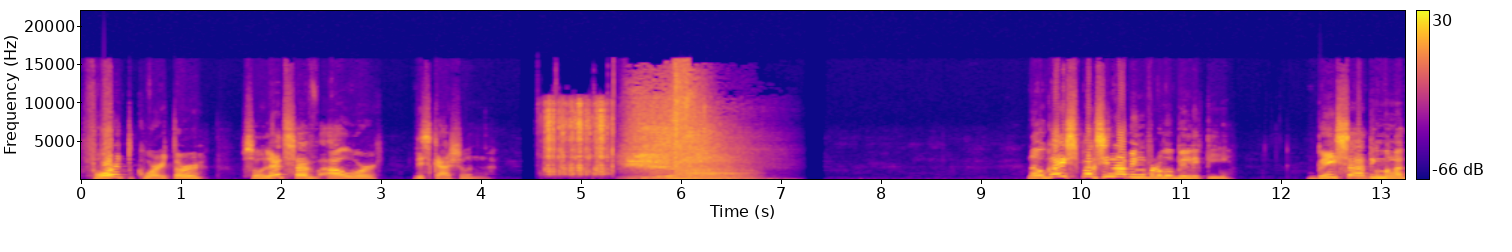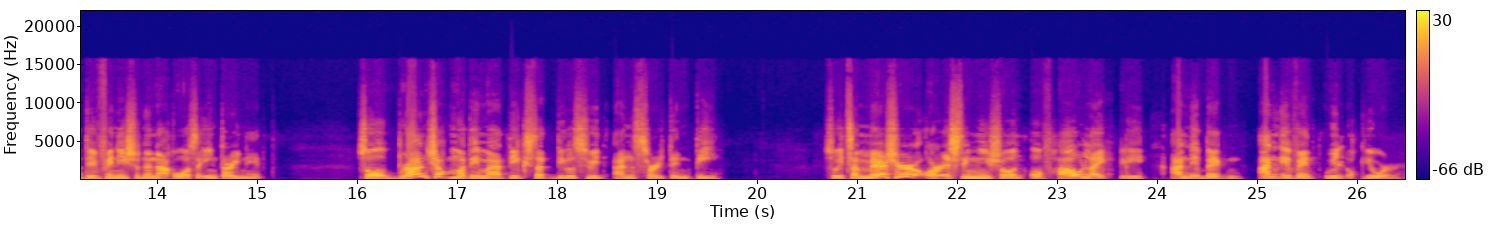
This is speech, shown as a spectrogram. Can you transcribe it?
fourth quarter. So let's have our discussion. Now guys, pag sinabing probability, based sa ating mga definition na nakuha sa internet, so branch of mathematics that deals with uncertainty. So it's a measure or estimation of how likely an event, an event will occur.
